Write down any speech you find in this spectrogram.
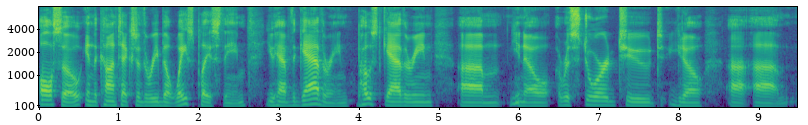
also in the context of the rebuilt waste place theme you have the gathering post gathering um, you know restored to, to you know uh, um,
